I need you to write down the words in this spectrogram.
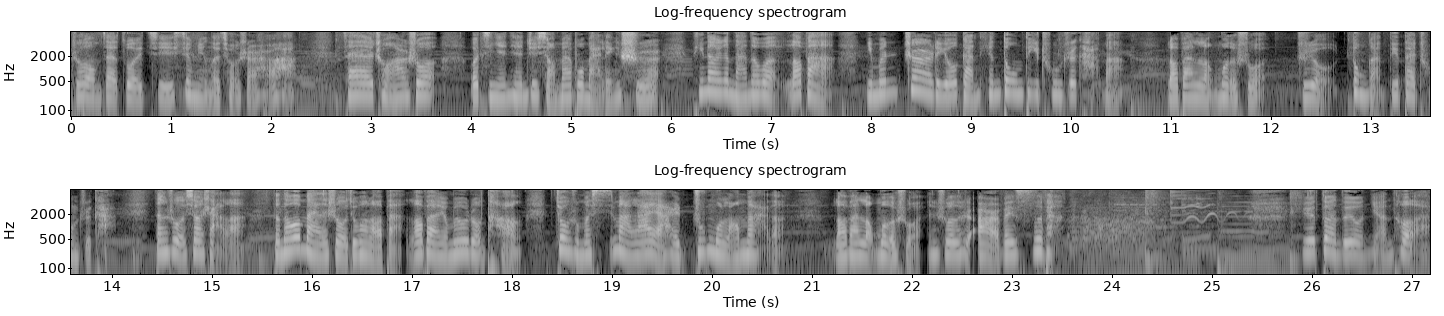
之后我们再做一期姓名的糗事儿，好不好？猜宠儿说，我几年前去小卖部买零食，听到一个男的问老板：“你们这里有感天动地充值卡吗？”老板冷漠的说。只有动感地带充值卡，当时我笑傻了。等到我买的时候，我就问老板：“老板有没有一种糖叫什么喜马拉雅还是珠穆朗玛的？”老板冷漠的说：“你说的是阿尔卑斯吧？” 因为段子有年头了。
